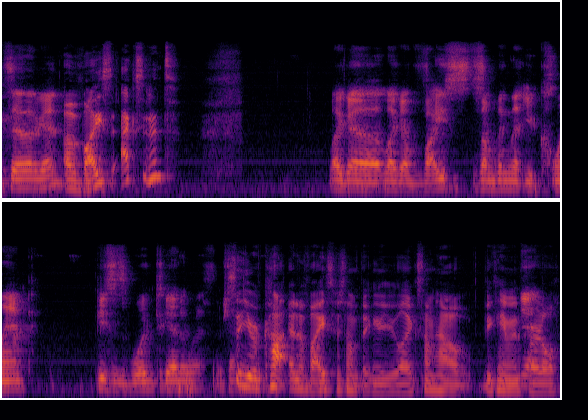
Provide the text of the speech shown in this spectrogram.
Say that again. A vice accident? Like a like a vice, something that you clamp pieces of wood together with. Or something? So you were caught in a vice or something, or you like somehow became infertile?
